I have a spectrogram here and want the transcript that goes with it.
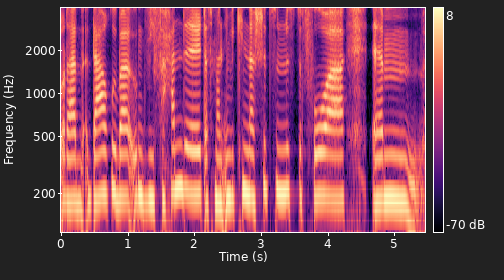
oder darüber irgendwie verhandelt, dass man irgendwie Kinder schützen müsste vor ähm,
